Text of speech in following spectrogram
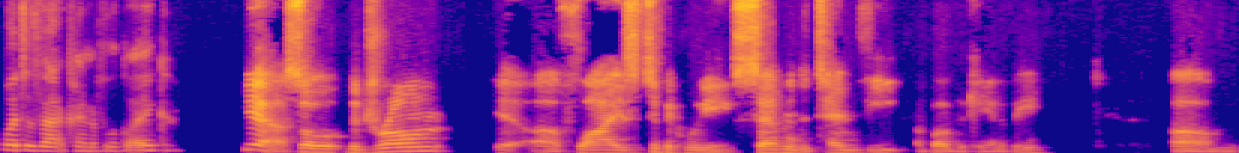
What does that kind of look like? Yeah, so the drone uh, flies typically seven to ten feet above the canopy. Um,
